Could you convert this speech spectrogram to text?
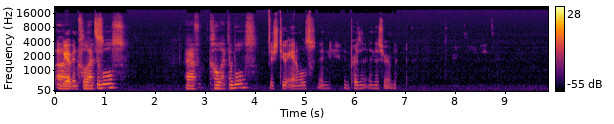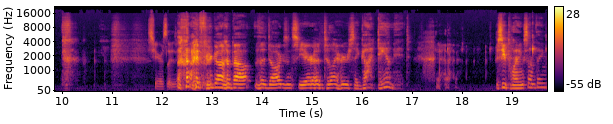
uh, We have influence. collectibles i have collectibles there's two animals in in present in this room. Sierra's losing. I forgot about the dogs and Sierra until I heard her say, God damn it. Is he playing something?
